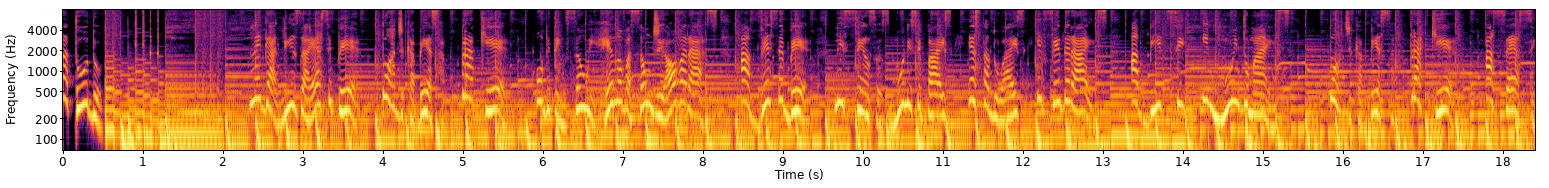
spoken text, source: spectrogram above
para tudo. Legaliza SP. Dor de cabeça? Pra quê? Obtenção e renovação de alvarás. AVCB. Licenças municipais, estaduais e federais. Habite-se e muito mais. Dor de cabeça? Pra quê? Acesse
